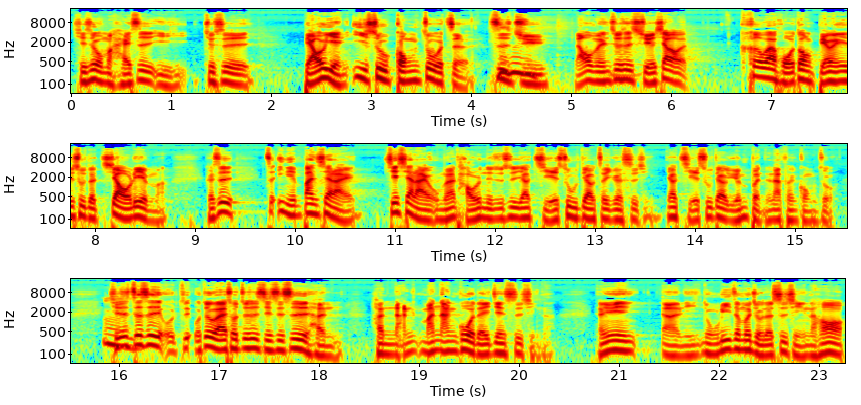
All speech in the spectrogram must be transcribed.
其实我们还是以就是表演艺术工作者自居，然后我们就是学校课外活动表演艺术的教练嘛。可是这一年半下来，接下来我们要讨论的就是要结束掉这个事情，要结束掉原本的那份工作。其实嗯这是我对我对我来说，就是其实是很很难蛮难过的一件事情啊，因为呃你努力这么久的事情，然后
